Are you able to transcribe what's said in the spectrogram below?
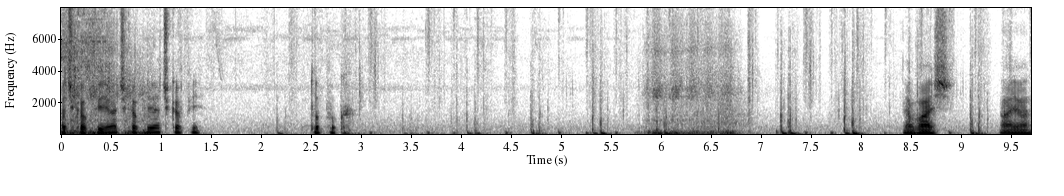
Aç kapıyı aç kapıyı aç kapıyı. Topuk. Yavaş. Hayvan.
